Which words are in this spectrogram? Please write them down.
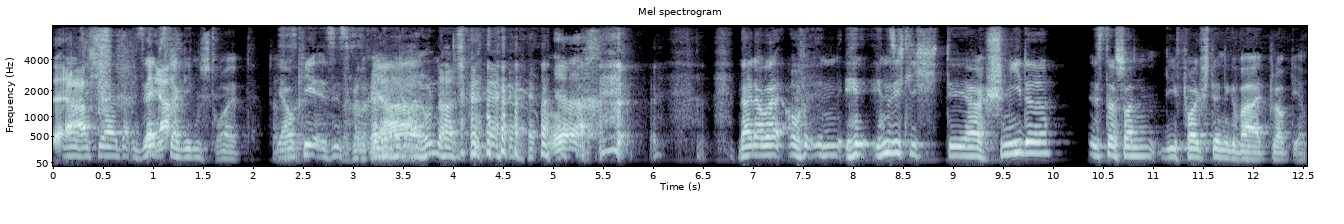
ja, sich ja selbst ja. dagegen sträubt. Das ja, okay, ist, es ist relevant ja. 100. ja. Nein, aber auf, in, hinsichtlich der Schmiede ist das schon die vollständige Wahrheit, glaubt ihr?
